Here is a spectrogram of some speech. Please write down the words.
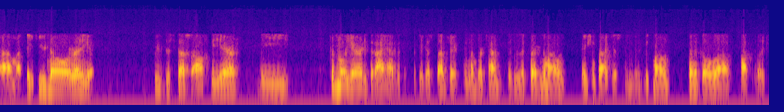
um, I think you know already. We've discussed off the air the familiarity that I have with this particular subject. A number of times this has occurred in my own patient practice and with my own clinical uh, population.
